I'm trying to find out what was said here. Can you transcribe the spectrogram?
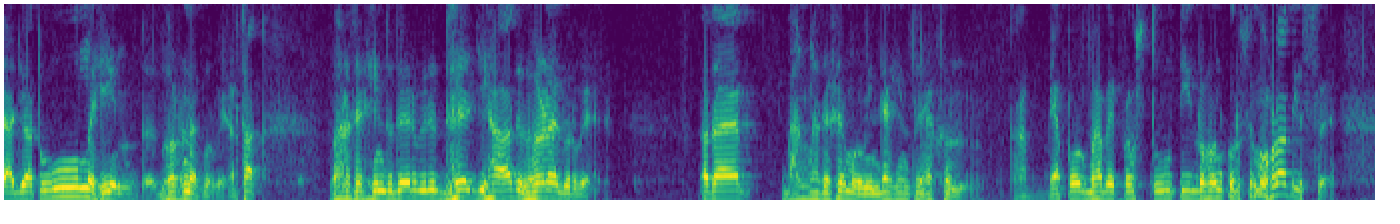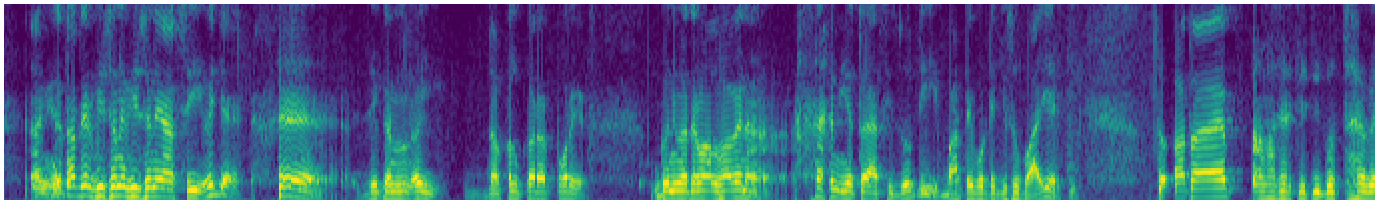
গাজওয়াতুল হিন্দ ঘোষণা করবে। অর্থাৎ ভারতের হিন্দুদের বিরুদ্ধে জিহাদ ঘোষণা করবে। অতএব বাংলাদেশের মুমিনরা কিন্তু এখন তারা ব্যাপকভাবে প্রস্তুতি গ্রহণ করছে, মহড়া দিচ্ছে। আমিও তাদের পিছনে পিছনে আসি ওই যে হ্যাঁ যেখানে ওই দখল করার পরে গণিমতের মাল ভাবে না। আমিও তো আসি যদি বাটে বটে কিছু পাই আর কি। তো অতএব আমাদেরকে কি করতে হবে?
